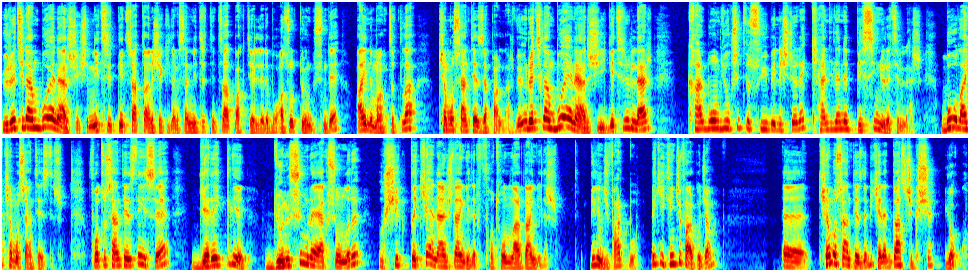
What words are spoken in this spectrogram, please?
Üretilen bu enerji işte nitrit nitrat da aynı şekilde mesela nitrit nitrat bakterileri bu azot döngüsünde aynı mantıkla kemosentez yaparlar. Ve üretilen bu enerjiyi getirirler karbondioksit ve suyu birleştirerek kendilerine besin üretirler. Bu olay kemosentezdir. Fotosentezde ise gerekli Dönüşüm reaksiyonları ışıktaki enerjiden gelir, fotonlardan gelir. Birinci fark bu. Peki ikinci fark hocam? Eee, kemosentezde bir kere gaz çıkışı yok.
